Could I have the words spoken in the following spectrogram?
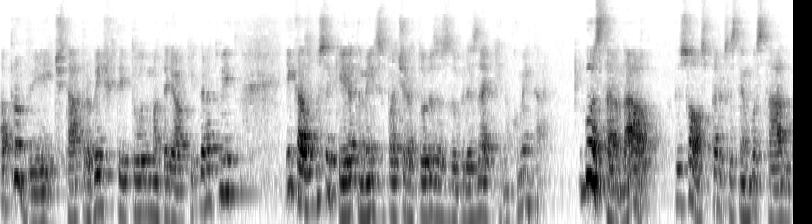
aproveite, tá? Aproveite que tem todo o material aqui gratuito. E caso você queira também, você pode tirar todas as dúvidas aqui no comentário. Gostaram da aula? Pessoal, espero que vocês tenham gostado.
